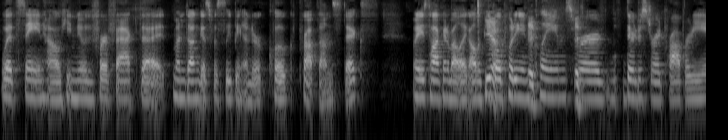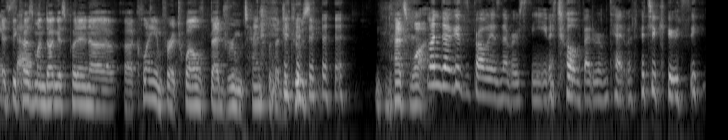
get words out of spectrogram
with saying how he knew for a fact that Mundungus was sleeping under a cloak propped on sticks. When he's talking about like all the people Yeah, putting in it- claims it- for their destroyed property. It's because. Mundungus put in a, a claim for a 12 bedroom tent with a jacuzzi. That's why. Mundungus probably has never seen a 12 bedroom tent with a jacuzzi.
